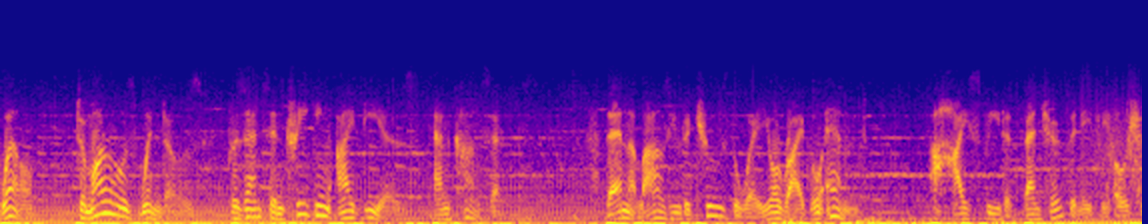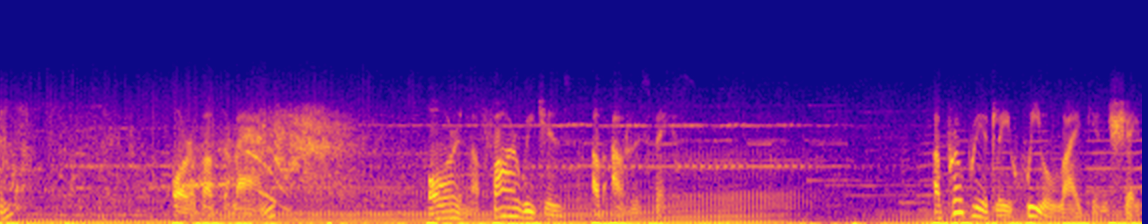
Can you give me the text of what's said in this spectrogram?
Well, tomorrow's Windows presents intriguing ideas and concepts, then allows you to choose the way your ride will end. A high-speed adventure beneath the ocean, or above the land, or in the far reaches of outer space. Appropriately wheel-like in shape,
